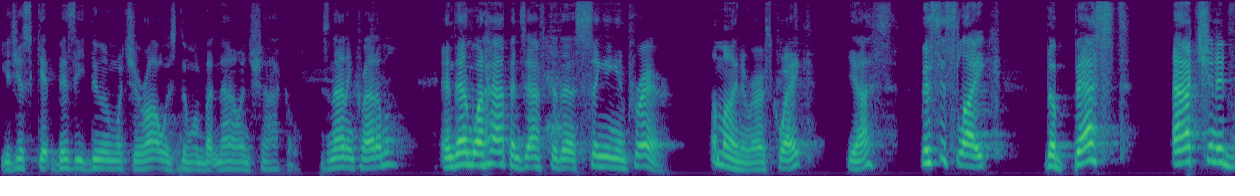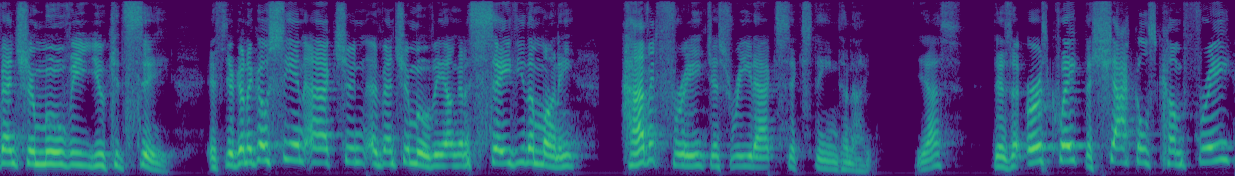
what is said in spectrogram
You just get busy doing what you're always doing, but now in shackles. Isn't that incredible? And then what happens after the singing and prayer? A minor earthquake. Yes. This is like the best action adventure movie you could see. If you're going to go see an action adventure movie, I'm going to save you the money. Have it free. Just read Acts 16 tonight. Yes? There's an earthquake, the shackles come free,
